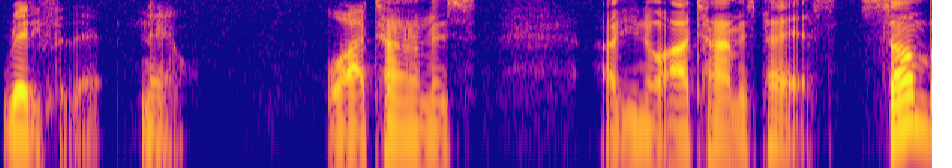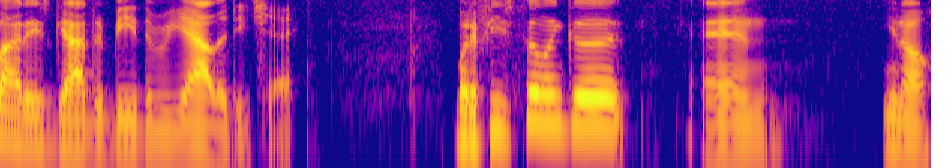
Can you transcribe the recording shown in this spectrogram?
ready for that now, or our time is, uh, you know, our time is past. Somebody's got to be the reality check. But if he's feeling good, and you know,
